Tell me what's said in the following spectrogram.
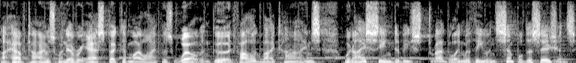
I have times when every aspect of my life is well and good, followed by times when I seem to be struggling with even simple decisions,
